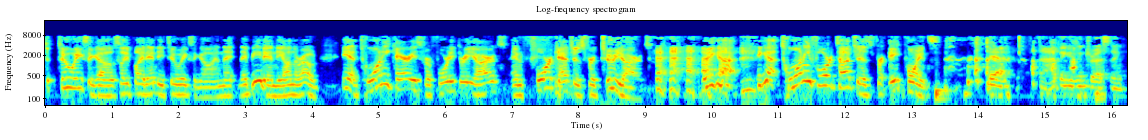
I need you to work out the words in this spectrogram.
though. T- two weeks ago, so he played Indy two weeks ago, and they they beat Indy on the road. He had 20 carries for 43 yards and four catches for two yards. He got he got 24 touches for eight points. yeah, I think he's interesting.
